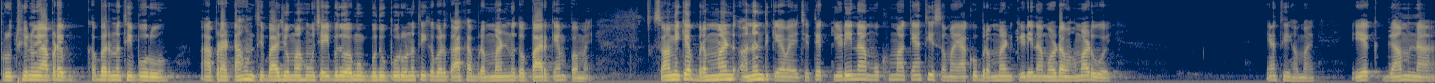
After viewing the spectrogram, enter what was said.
પૃથ્વીનું આપણે ખબર નથી પૂરું. આપણા ટાઉનથી બાજુમાં શું છે, એ બધું અમુક બધું પૂરું નથી ખબર, તો આખા બ્રહ્માંડનું તો પાર કેમ પમાય સ્વામી કે બ્રહ્માંડ અનંત કહેવાય છે, તે કીડીના મુખમાં ક્યાંથી સમાય? આખું બ્રહ્માંડ કીડીના મોઢામાં હમાડવું હોય. ક્યાંથી હમાય? એક ગામના,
